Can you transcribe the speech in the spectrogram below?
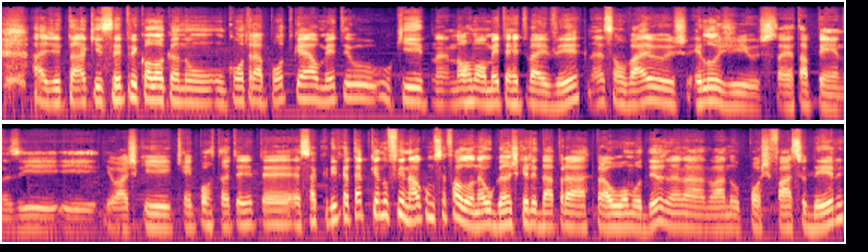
a gente tá aqui sempre colocando um, um contraponto, porque realmente o, o que né, normalmente a gente vai ver né, são vários elogios, certo? Apenas. E, e, eu acho que, que é importante a gente ter essa crítica, até porque no final, como você falou, né, o gancho que ele dá para o Homo Deus, né, na, lá no pós-fácil dele,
